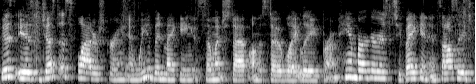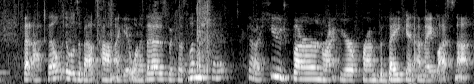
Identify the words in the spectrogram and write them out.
This is just a splatter screen and we have been making so much stuff on the stove lately from hamburgers to bacon and sausage that I felt it was about time I get one of those because let me show, got a huge burn right here from the bacon I made last night.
